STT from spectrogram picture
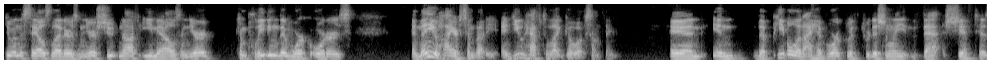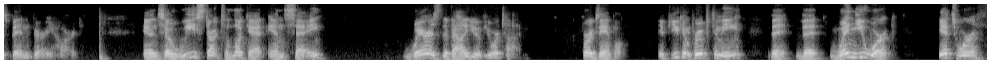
doing the sales letters and you're shooting off emails and you're completing the work orders. And then you hire somebody and you have to let go of something. And in the people that I have worked with traditionally, that shift has been very hard. And so we start to look at and say, where is the value of your time? For example, if you can prove to me that, that when you work, it's worth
